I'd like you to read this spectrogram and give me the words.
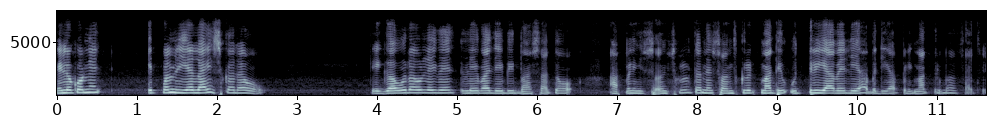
એ લોકોને એ પણ રિયલાઇઝ કરાવો કે ગૌરવ લેવે, લેવા જેવી ભાષા તો આપણી સંસ્કૃત અને સંસ્કૃતમાંથી ઉતરી આવેલી આ બધી આપણી માતૃભાષા છે.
